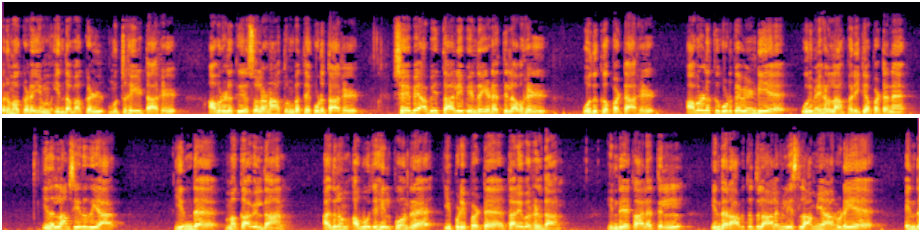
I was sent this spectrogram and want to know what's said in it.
பெருமக்களையும் இந்த மக்கள் முற்றுகையிட்டார்கள். அவர்களுக்கு சொல்லனா துன்பத்தை கொடுத்தார்கள். ஷேபே அபி தாலிப் என்ற இடத்தில் அவர்கள் ஒதுக்கப்பட்டார்கள். அவர்களுக்கு கொடுக்க வேண்டிய உரிமைகளெல்லாம் பறிக்கப்பட்டன. இதெல்லாம் செய்தது யார்? இந்த மக்காவில்தான். அதிலும் அபூஜஹில் போன்ற இப்படிப்பட்ட தலைவர்கள்தான். இன்றைய காலத்தில் இந்த ராபித்தத்துல் ஆலமில் இஸ்லாமியானுடைய இந்த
